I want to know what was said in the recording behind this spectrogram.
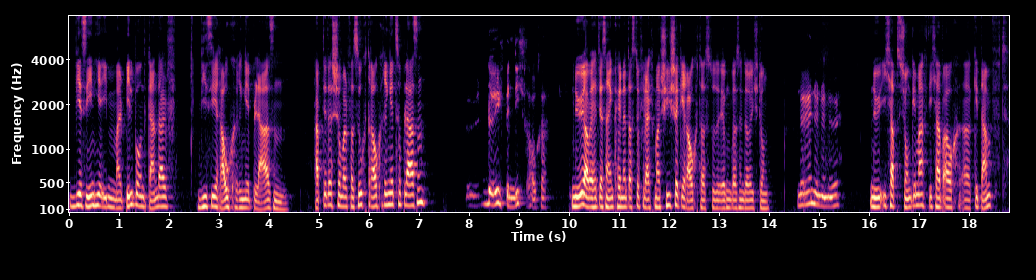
wir sehen hier eben mal Bilbo und Gandalf, wie sie Rauchringe blasen. Habt ihr das schon mal versucht, Rauchringe zu blasen? Nö, ich bin nicht Raucher. Nö, aber hätte ja sein können, dass du vielleicht mal Shisha geraucht hast oder irgendwas in der Richtung. Nö, nö, nö, nö. Nö, ich habe es schon gemacht. Ich habe auch äh, gedampft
